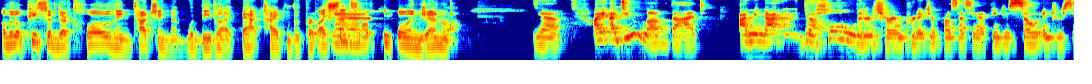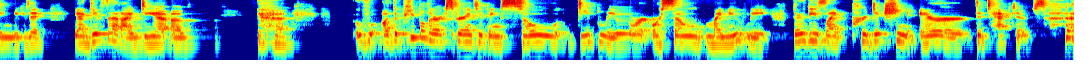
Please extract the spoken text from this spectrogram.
a little piece of their clothing touching them would be like that type of a person, like yeah. sensitive people in general. Yeah. I, I do love that. I mean, that the whole literature in predictive processing, I think, is so interesting because it, yeah, gives that idea of the people that are experiencing things so deeply or, or so minutely they're these like prediction error detectives.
